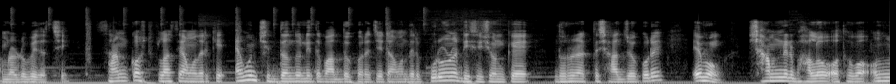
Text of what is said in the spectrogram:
আমরা ডুবে যাচ্ছি। সানকস্ট ফ্লাসি আমাদেরকে এমন সিদ্ধান্ত নিতে বাধ্য করে যেটা আমাদের পুরোনো ডিসিশনকে ধরে রাখতে সাহায্য করে এবং সামনের ভালো অথবা অন্য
